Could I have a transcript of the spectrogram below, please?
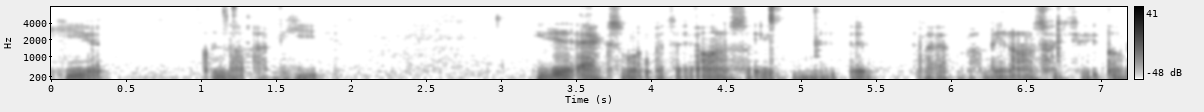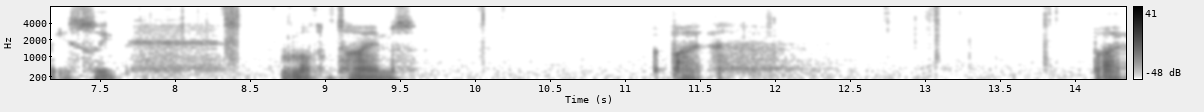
he, not, he, he did excellent with it, honestly. It, if I, I'm being honest with you, he put me to sleep multiple times. But, but,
